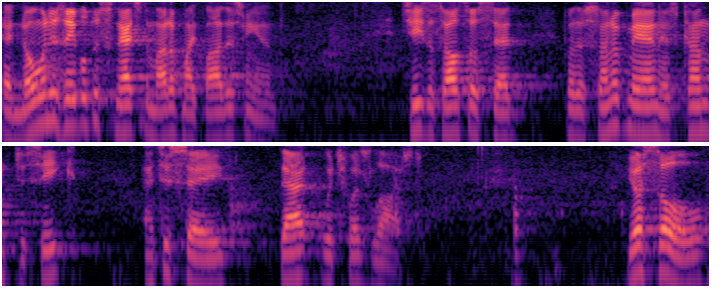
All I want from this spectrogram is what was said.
and no one is able to snatch them out of my Father's hand. Jesus also said, For the Son of Man has come to seek and to save that which was lost. Your soul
